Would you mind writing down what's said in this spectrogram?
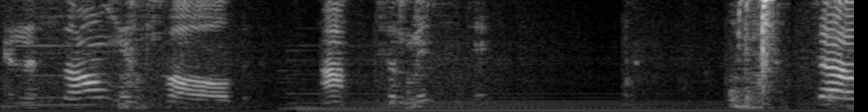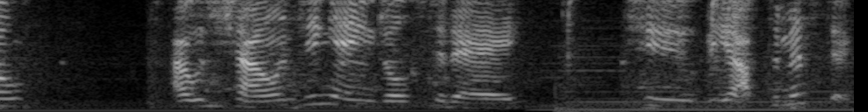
And the song is called Optimistic. So I was challenging angels today to be optimistic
